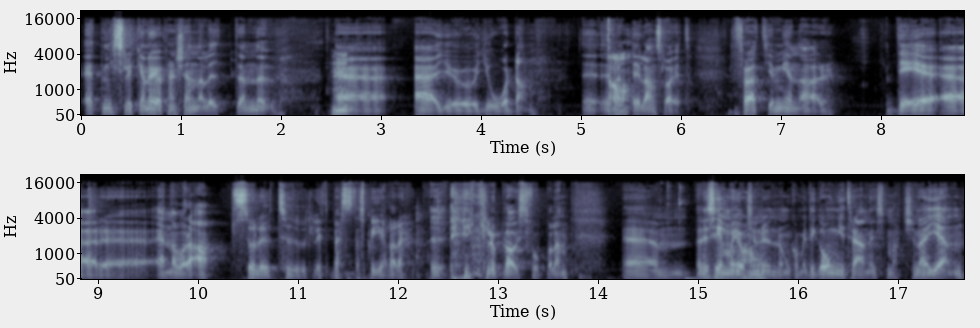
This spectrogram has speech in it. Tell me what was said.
ett misslyckande jag kan känna lite nu mm. eh, är ju Jordan eh, ja. i landslaget. För att jag menar, det är en av våra absolut tydligt bästa spelare i, i klubblagsfotbollen. Um, det ser man ju också ja. nu när de kommit igång i träningsmatcherna igen.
